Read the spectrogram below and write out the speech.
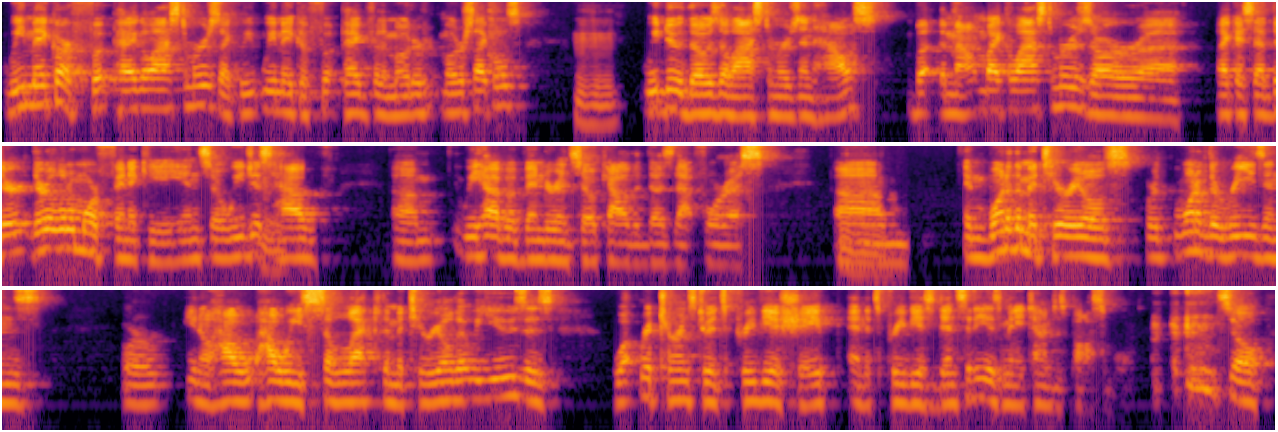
we make our foot peg elastomers, like we, we make a foot peg for the motor motorcycles. Mm-hmm. We do those elastomers in house, but the mountain bike elastomers are uh, like I said, they're they're a little more finicky, and so we just mm-hmm. have um, we have a vendor in SoCal that does that for us. Mm-hmm. Um, and one of the materials, or one of the reasons, or you know how how we select the material that we use is what returns to its previous shape and its previous density as many times as possible. so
